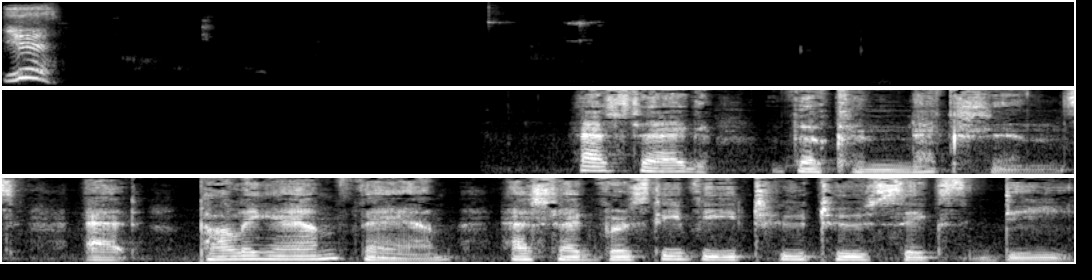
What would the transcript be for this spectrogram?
Yeah. Hashtag the connections at polyamfam. Hashtag VersTEAv226D.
